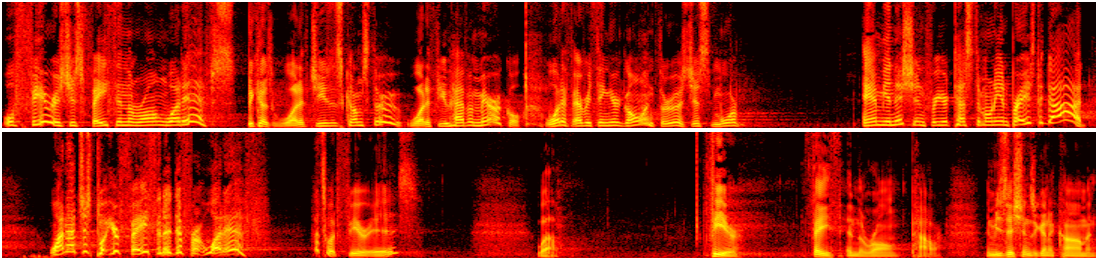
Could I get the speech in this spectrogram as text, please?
Well, fear is just faith in the wrong what ifs. Because what if Jesus comes through? What if you have a miracle? What if everything you're going through is just more ammunition for your testimony and praise to God? Why not just put your faith in a different what if? That's what fear is. Well, fear faith in the wrong power. The musicians are going to come and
